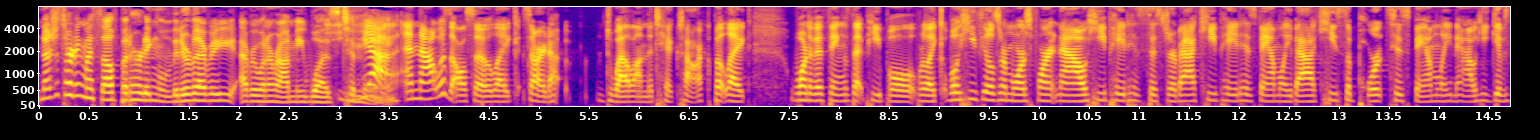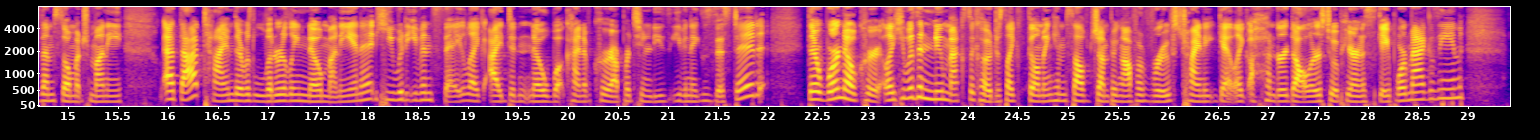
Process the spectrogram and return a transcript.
Not just hurting myself, but hurting literally every everyone around me was to me. Yeah, and that was also like sorry to dwell on the TikTok, but like one of the things that people were like, well, he feels remorse for it now. He paid his sister back. He paid his family back. He supports his family now. He gives them so much money. At that time, there was literally no money in it. He would even say, like, I didn't know what kind of career opportunities even existed. There were no career. Like, he was in New Mexico just like filming himself jumping off of roofs trying to get like a $100 to appear in a skateboard magazine.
